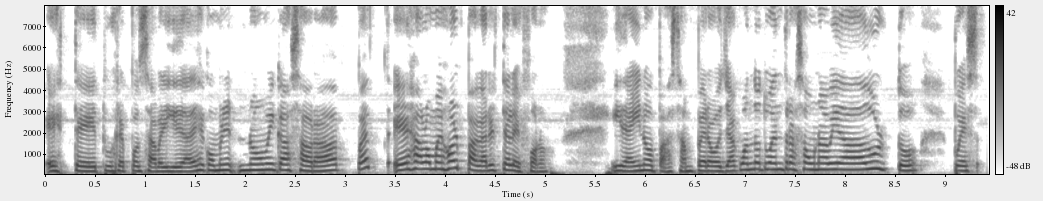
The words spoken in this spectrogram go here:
este, tus responsabilidades económicas ahora, pues, es a lo mejor pagar el teléfono. Y de ahí no pasan. Pero ya cuando tú entras a una vida de adulto, pues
